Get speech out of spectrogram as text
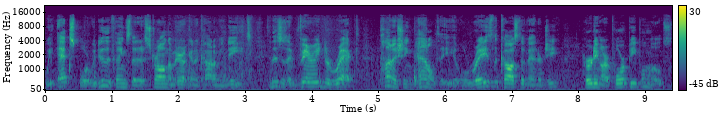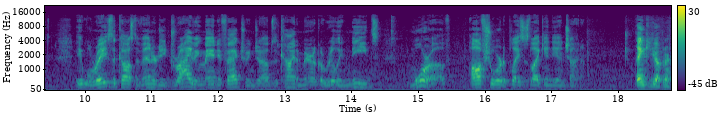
We export. We do the things that a strong American economy needs. And this is a very direct, punishing penalty. It will raise the cost of energy, hurting our poor people most. It will raise the cost of energy, driving manufacturing jobs, the kind America really needs more of, offshore to places like India and China. Thank you, Governor.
